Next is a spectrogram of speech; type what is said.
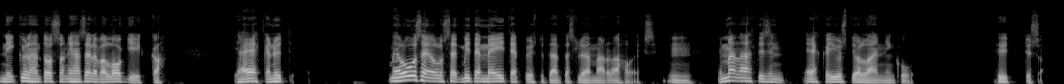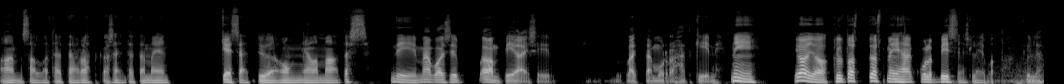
Niin kyllähän tuossa on ihan selvä logiikka. Ja ehkä nyt, meillä on usein ollut se, että miten me itse pystytään tässä lyömään rahoiksi. mm. Niin mä lähtisin ehkä just jollain niin kuin hyttysansalla tätä ratkaiseen tätä meidän kesätyöongelmaa tässä. niin, mä voisin ampiaisiin laittaa mun rahat kiinni. Niin, joo joo, kyllä tosta, tosta me ihan kuule business leivotaan. Kyllä.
